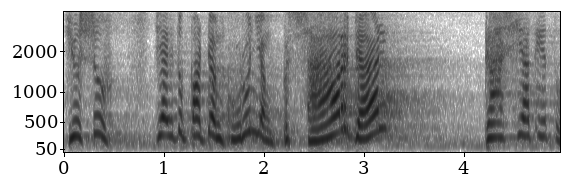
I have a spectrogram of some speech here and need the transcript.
Yusuf, yaitu padang gurun yang besar dan dahsyat itu.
